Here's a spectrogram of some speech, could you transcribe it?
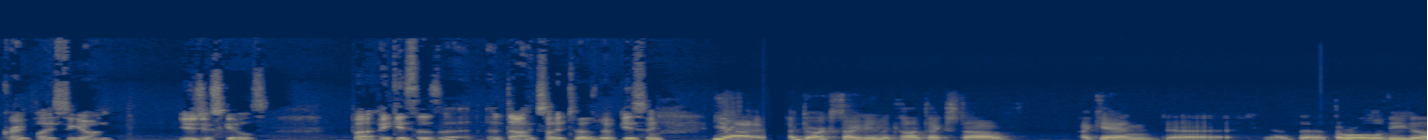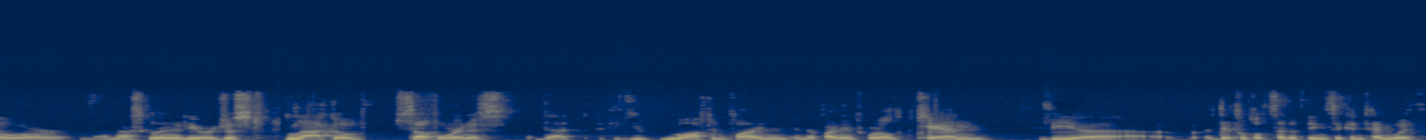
Great place to go and use your skills but I guess there's a, a, dark side to it. I'm guessing. Yeah, a dark side in the context of again uh, you know, the the role of ego or masculinity or just lack of self awareness that I think you, you often find in, in the finance world can be a, a, difficult set of things to contend with.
